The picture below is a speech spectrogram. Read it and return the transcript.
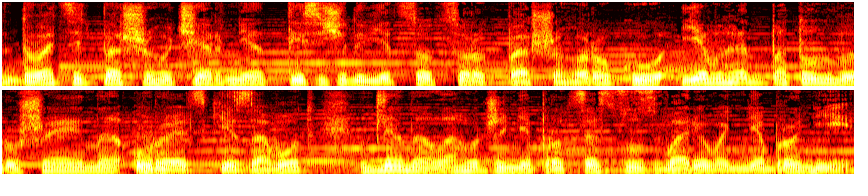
21 червня 1941 року Євген Патон вирушає на Уральський завод для налагодження процесу зварювання броні,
